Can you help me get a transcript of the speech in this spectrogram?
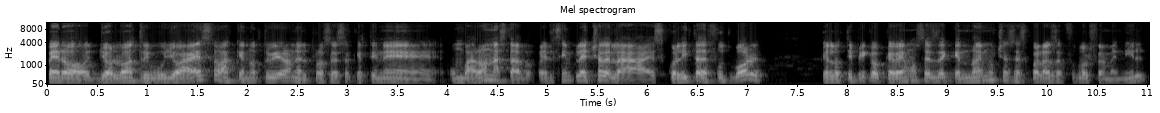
pero yo lo atribuyo a eso, a que no tuvieron el proceso que tiene un varón, hasta el simple hecho de la escuelita de fútbol, que lo típico que vemos es de que no hay muchas escuelas de fútbol femenil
